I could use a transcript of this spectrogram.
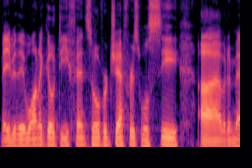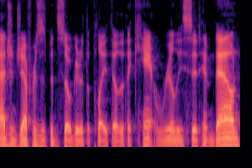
Maybe they want to go defense over Jeffers. We'll see. Uh, I would imagine Jeffers has been so good at the plate though that they can't really sit him down.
